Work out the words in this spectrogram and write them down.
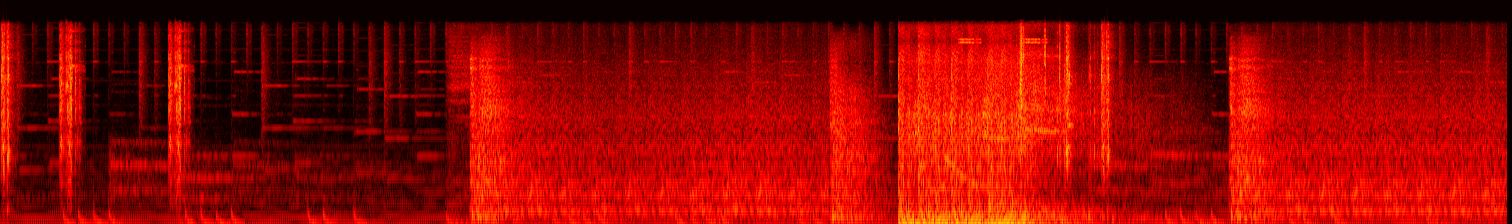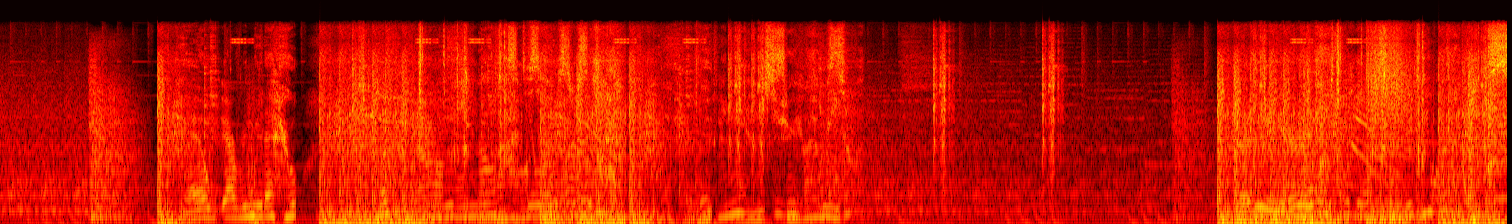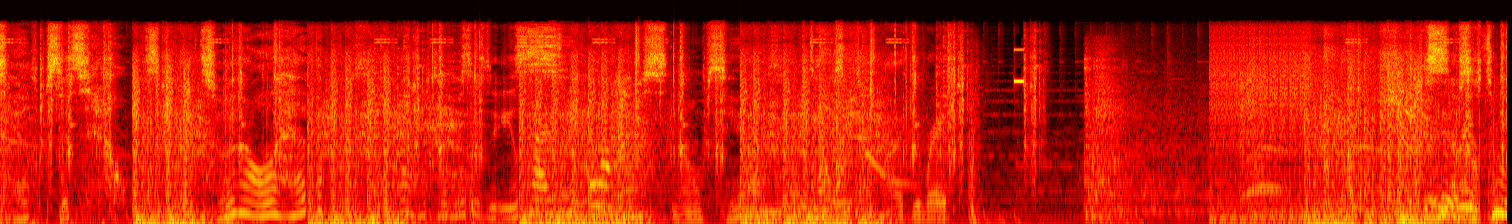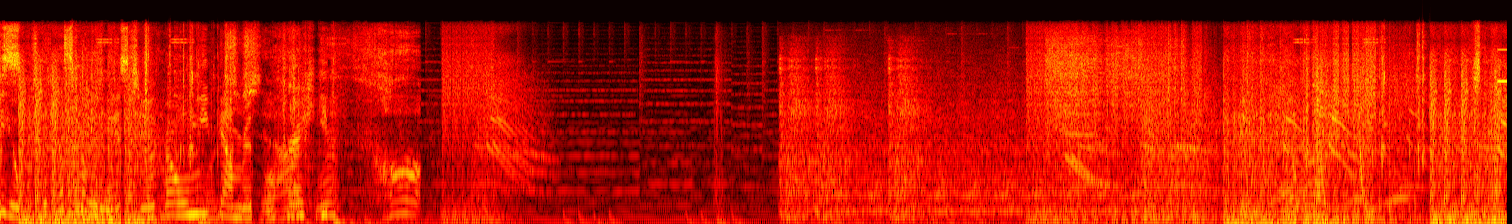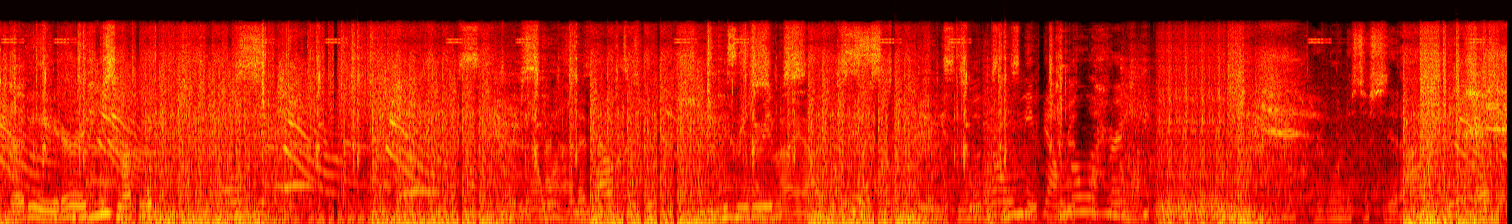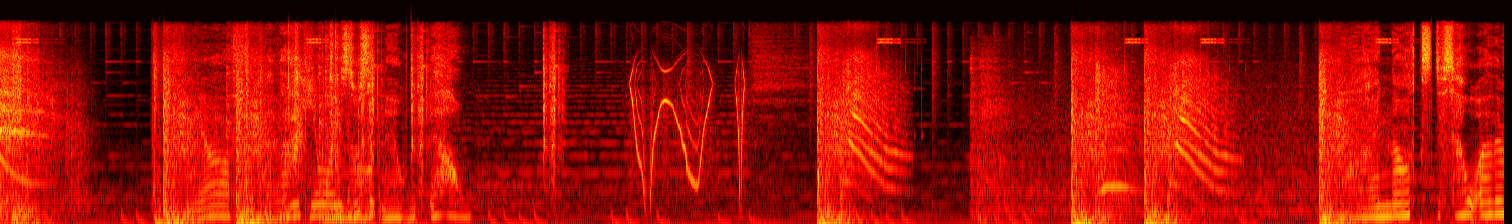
gotta ring me that help. No, no, still on the all help. This is the eel no, see, I'm going to be right. Is to me, this one is to grow me cameras over here. Oh. Radiator, he's Yeah, I can't wait to sit now. Down. I knocks this out other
